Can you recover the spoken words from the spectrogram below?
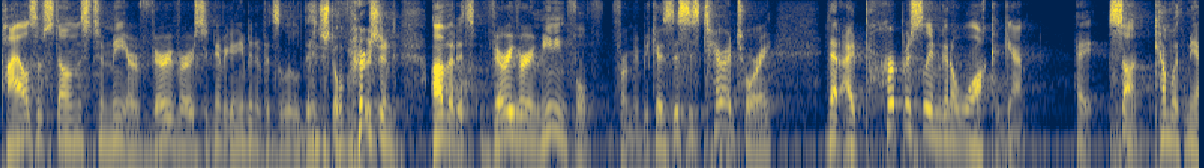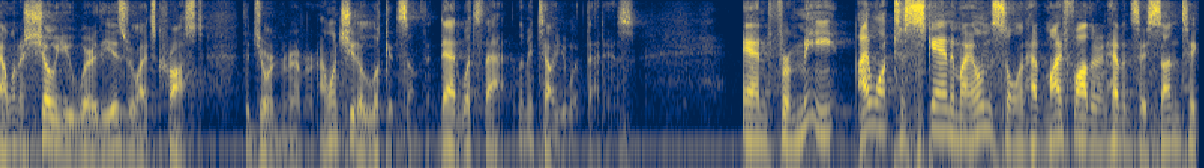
Piles of stones to me are very, very significant. Even if it's a little digital version of it, it's very, very meaningful for me because this is territory that I purposely am going to walk again. Hey, son, come with me. I want to show you where the Israelites crossed the Jordan River. I want you to look at something. Dad, what's that? Let me tell you what that is. And for me, I want to scan in my own soul and have my Father in heaven say, Son, take,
